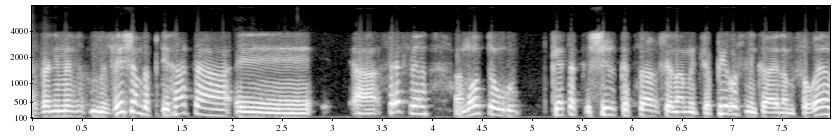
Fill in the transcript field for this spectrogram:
אז אני מב- מביא שם בפתיחת ה- הספר, המוטו הוא קטע, שיר קצר של עמד שפירו שנקרא אל המשורר,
